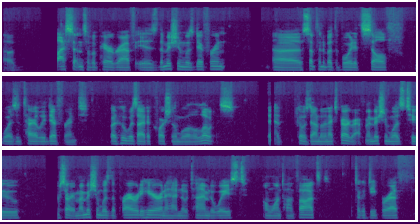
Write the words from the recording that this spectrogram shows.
Uh, last sentence of a paragraph is the mission was different. Uh, something about the void itself was entirely different. But who was I to question the will of the Lotus? It goes down to the next paragraph. My mission was to, sorry, my mission was the priority here, and I had no time to waste on wanton thoughts. I took a deep breath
